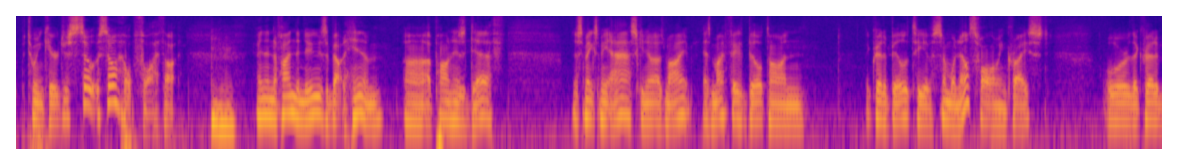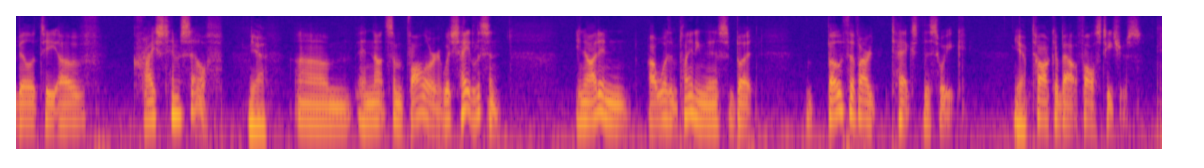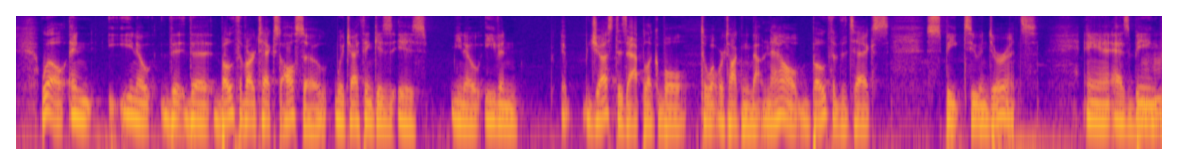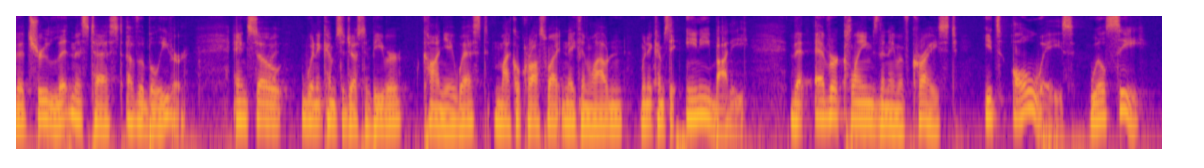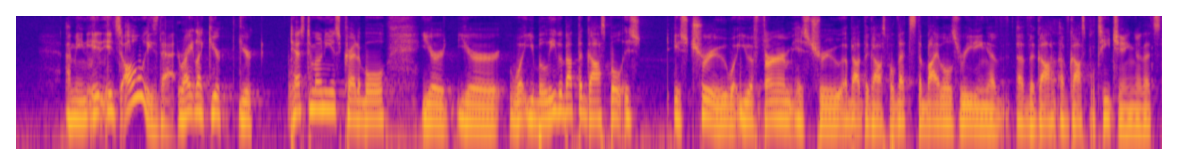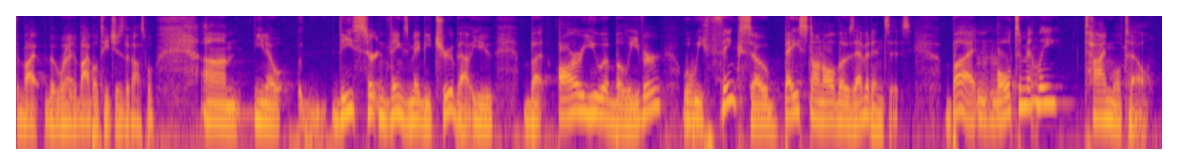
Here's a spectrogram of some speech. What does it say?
between characters. So so helpful, I thought. Mhm. And then to find the news about him uh, upon his death just makes me ask, you know, as my as my faith built on the credibility of someone else following Christ or the credibility of Christ himself Yeah. um, and not some follower. Which, hey, listen, you know, I didn't, I wasn't planning this, but both of our texts this week Yep. talk about false teachers. Well, and you know the the both of our texts also, which I think is is you know even just as applicable to what we're talking about now. Both of the texts speak to endurance and as being mm-hmm. the true litmus test of the believer. And so Right. when it comes to Justin Bieber, Kanye West, Michael Crosswhite, Nathan Loudon, when it comes to anybody that ever claims the name of Christ, it's always we'll see. I mean, it, it's always that, right? Like your your testimony is credible. Your your what you believe about the gospel is is true. What you affirm is true about the gospel. That's the Bible's reading of of the go- of gospel teaching, or that's the Bi- the way Right. the Bible teaches the gospel. Um, you know, these certain things may be true about you, but are you a believer? Well, we think so based on all those evidences, but ultimately, time will tell.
